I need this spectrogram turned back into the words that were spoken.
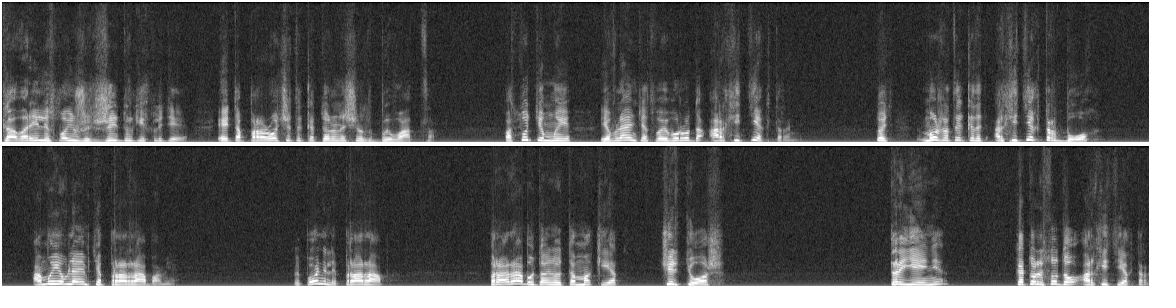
Говорили свою жизнь, жизнь других людей. Это пророчество, которое начнет сбываться. По сути, мы являемся своего рода архитекторами. То есть, можно так сказать, архитектор Бог, а мы являемся прорабами. Вы поняли? Прораб. Прорабу дается макет, чертеж, строение, который создал архитектор,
